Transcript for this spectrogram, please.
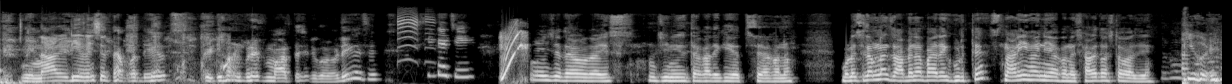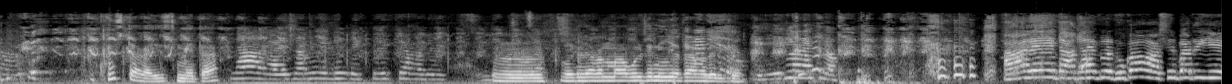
না রেডি হয়েছে তারপর দেখে করে মারতে শুরু করব ঠিক আছে? ঠিক আছে। এই যে দেখো গাইস জিনিস দেখা দেখি হচ্ছে এখনও। বলেছিলাম না যাবে না বাইরে ঘুরতে? স্নানই হয়নি এখনও সাড়ে দশটা বাজে। খুঁজটা গাইস মেয়েটা। না গাইস আমি এগুলো দেখতে দেখতে আমাদের হম এগুলো এখন মা বলছে নিয়ে যেতে আমাদেরকে। আরে দাদা এগুলো ঢুকাও আশীর্বাদে ইয়ে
